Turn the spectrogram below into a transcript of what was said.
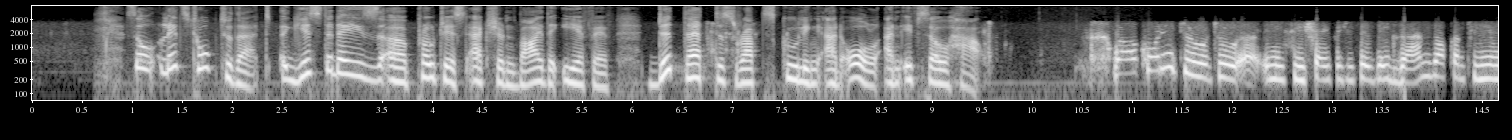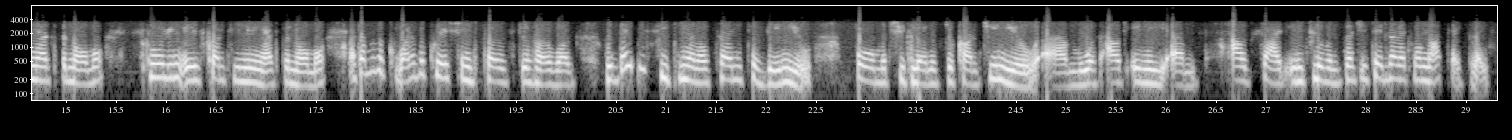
So let's talk to that. Yesterday's uh, protest action by the EFF, did that disrupt schooling at all? And if so, how? Well, according to, to uh, MEC Schäfer, she says the exams are continuing as per normal. Schooling is continuing as per normal. And some of the, one of the questions posed to her was, would they be seeking an alternative venue for matric learners to continue um, without any um, outside influence? But she said, no, that will not take place.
